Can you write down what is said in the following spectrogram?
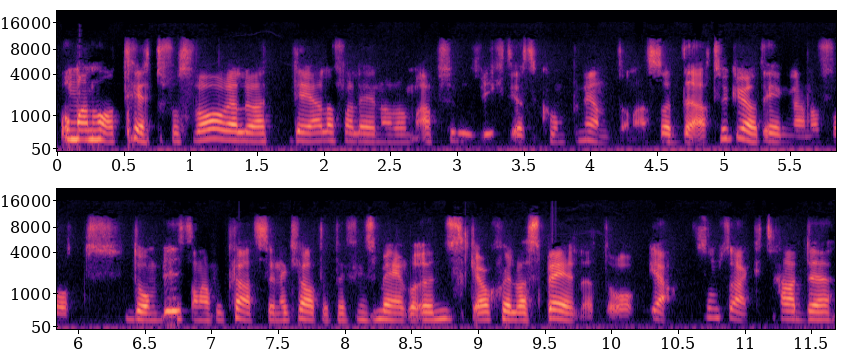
om man har tätt försvar eller att det i alla fall är en av de absolut viktigaste komponenterna. Så där tycker jag att England har fått de bitarna på plats. Sen är det klart att det finns mer att önska av själva spelet och ja, som sagt, hade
